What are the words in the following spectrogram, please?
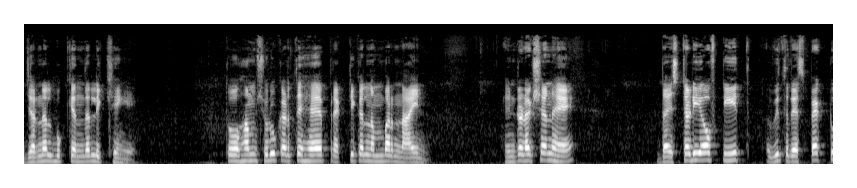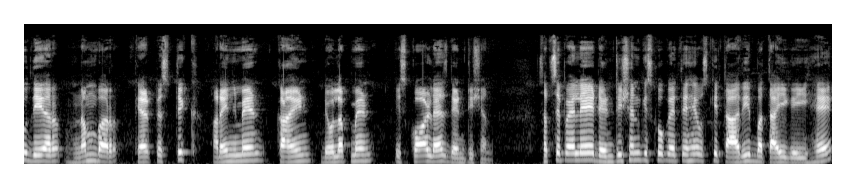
जर्नल बुक के अंदर लिखेंगे। तो हम शुरू करते हैं प्रैक्टिकल नंबर नाइन इंट्रोडक्शन है the study of teeth with respect to their number characteristic arrangement kind development is called as dentition सबसे पहले डेंटिशन किसको कहते हैं? उसकी तारीफ़ बताई गई है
